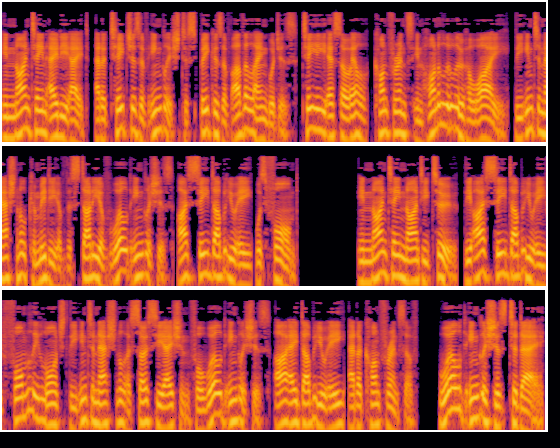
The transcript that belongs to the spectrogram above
In 1988, at a Teachers of English to Speakers of Other Languages conference in Honolulu, Hawaii, the International Committee of the Study of World Englishes was formed. In 1992, the ICWE formally launched the International Association for World Englishes at a conference of World Englishes Today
